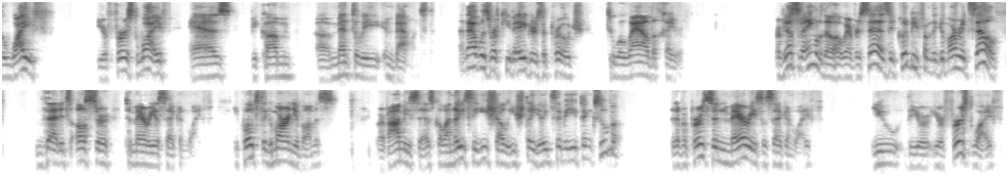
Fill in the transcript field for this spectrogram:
the wife, your first wife, has become uh, mentally imbalanced. And that was Rav approach to allow the cherem. Rav Yosef Engel, though, however, says it could be from the Gemara itself that it's usher to marry a second wife. He quotes the Gemara in Yavamis. Rav Ami says, that if a person marries a second wife, you, the, your, your first wife,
